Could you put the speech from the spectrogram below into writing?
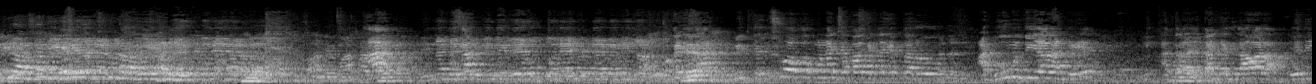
మీరు అసలు సార్, మీకు తెలుసుకోకుండా జవాబు ఎట్లా చెప్తారు? ఆ డూములు తీయాలంటే దానికి కావాలా ఏది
